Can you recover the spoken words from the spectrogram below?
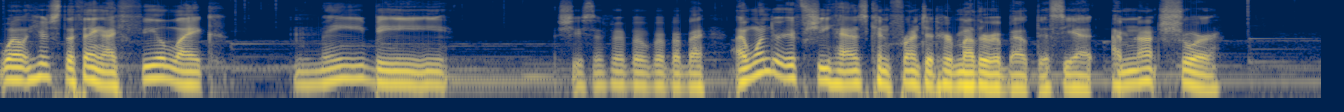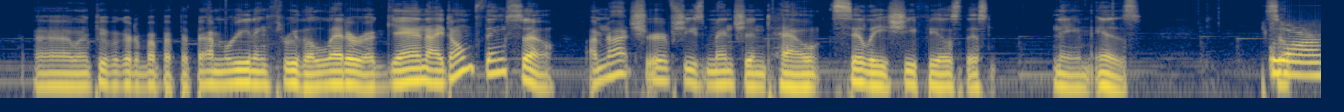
Well, here's the thing. I feel like maybe she says. "Blah, blah, blah, blah, blah." I wonder if she has confronted her mother about this yet. I'm not sure. Uh, when people go to, I'm reading through the letter again. I don't think so. I'm not sure if she's mentioned how silly she feels this name is. So, Yeah.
